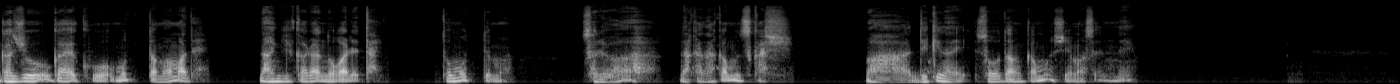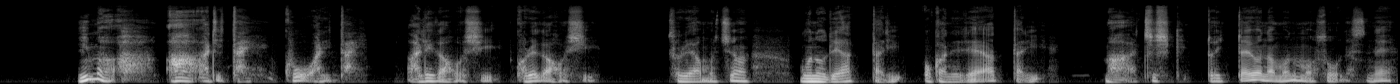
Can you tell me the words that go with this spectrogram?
牙城外欲を持ったままで難儀から逃れたいと思ってもそれはなかなか難しい。まあできない相談かもしれませんね。今ああありたい。こうありたい。あれが欲しい。これが欲しい。それはもちろん物であったりお金であったりまあ知識といったようなものもそうですね。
